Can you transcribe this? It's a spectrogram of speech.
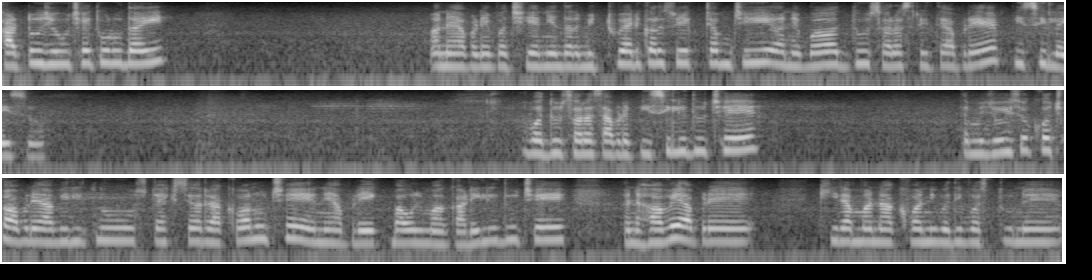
ખાટું જેવું છે થોડું દહીં. અને આપણે પછી એની અંદર મીઠું એડ કરીશું એક ચમચી અને બધું સરસ રીતે આપણે પીસી લઈશું. બધું સરસ આપણે પીસી લીધું છે. તમે જોઈ શકો છો આપણે આવી રીતનું ટેક્સચર રાખવાનું છે. એને આપણે એક બાઉલમાં કાઢી લીધું છે. અને હવે આપણે ખીરામાં નાખવાની બધી વસ્તુને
